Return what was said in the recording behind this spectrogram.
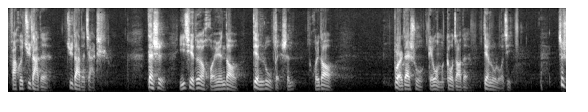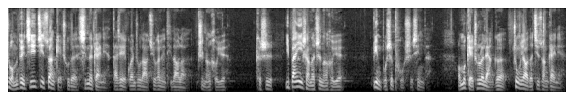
发挥巨大的、巨大的价值，但是。一切都要还原到电路本身，回到布尔代数给我们构造的电路逻辑。这是我们对基于计算给出的新的概念。大家也关注到区块链提到了智能合约，可是，一般意义上的智能合约并不是普适性的。我们给出了两个重要的计算概念，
